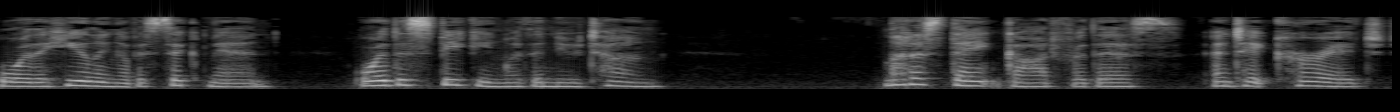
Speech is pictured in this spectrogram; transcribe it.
or the healing of a sick man, or the speaking with a new tongue. Let us thank God for this, and take courage.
